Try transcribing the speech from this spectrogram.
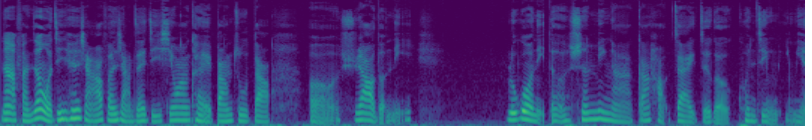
那反正我今天想要分享这一集，希望可以帮助到呃需要的你。如果你的生命啊刚好在这个困境里面，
